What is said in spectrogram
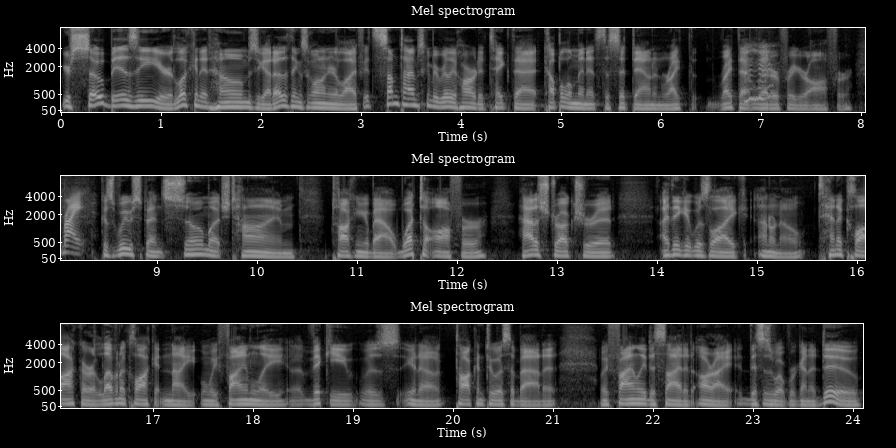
You're so busy, you're looking at homes, you got other things going on in your life. It's sometimes can be really hard to take that couple of minutes to sit down and write the, write that letter for your offer. Mm-hmm. Right. Because we've spent so much time talking about what to offer, how to structure it. I think it was like I don't know, ten o'clock or eleven o'clock at night when we finally uh, Vicky was you know talking to us about it. And we finally decided, all right, this is what we're gonna do.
